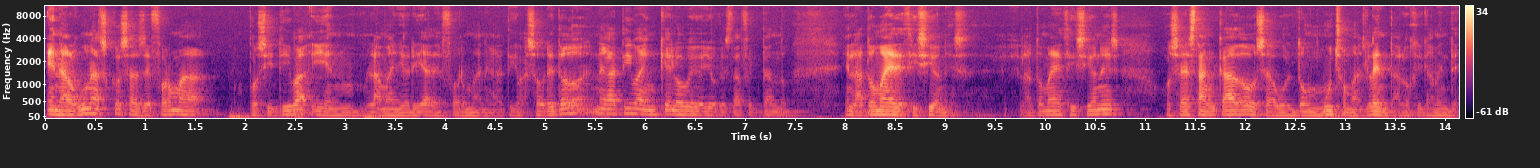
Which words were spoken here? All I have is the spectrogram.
en algunas cosas de forma positiva y en la mayoría de forma negativa. Sobre todo negativa en qué lo veo yo que está afectando, en la toma de decisiones la toma de decisiones o se ha estancado o se ha vuelto mucho más lenta, lógicamente.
